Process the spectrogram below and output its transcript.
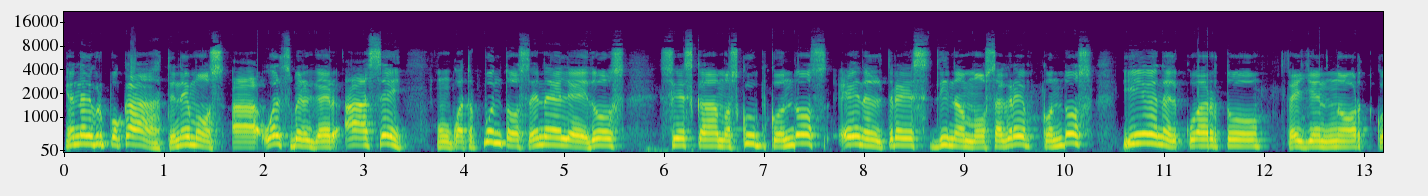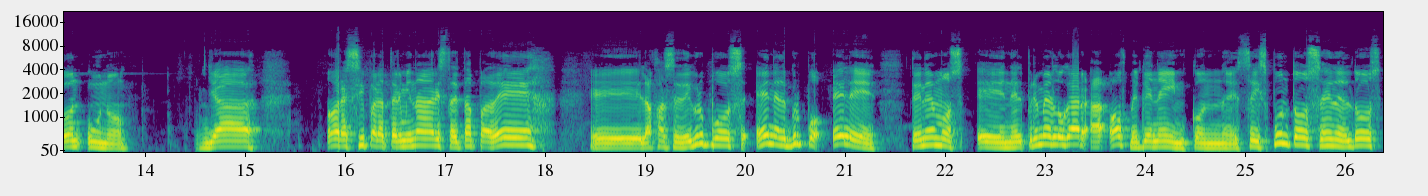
En el grupo K tenemos a Wolfsberger AC con 4 puntos. En el 2, CSKA Moscú con 2. En el 3, Dinamo Zagreb con 2. Y en el cuarto, Feyenoord con 1. Ya, ahora sí, para terminar esta etapa de eh, la fase de grupos. En el grupo L tenemos en el primer lugar a Off Name con 6 eh, puntos. En el 2,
